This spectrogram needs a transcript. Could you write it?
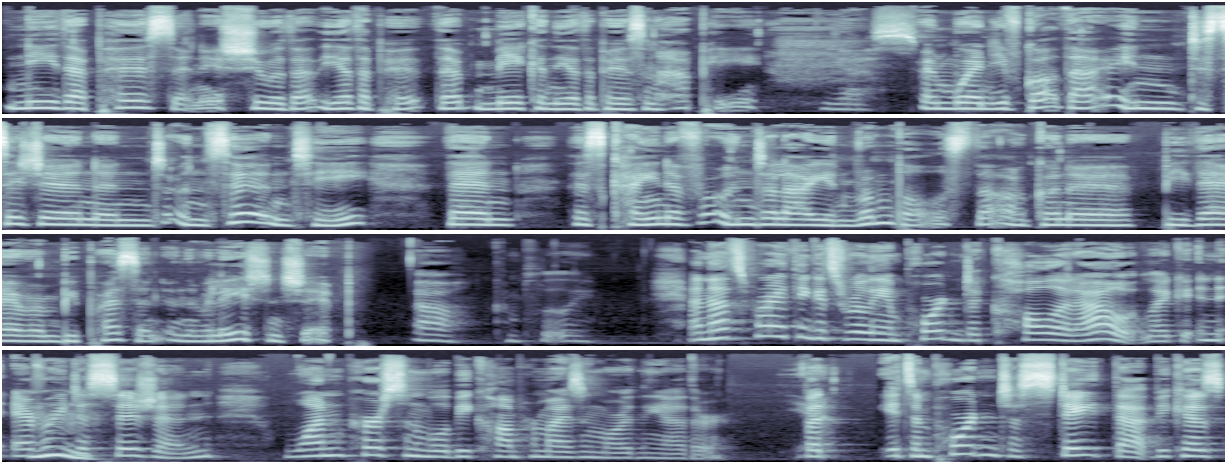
neither person is sure that the other per- that making the other person happy. Yes. And when you've got that indecision and uncertainty, then there's kind of underlying rumbles that are going to be there and be present in the relationship. Oh, completely. And that's where I think it's really important to call it out. Like in every decision, one person will be compromising more than the other. But it's important to state that because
